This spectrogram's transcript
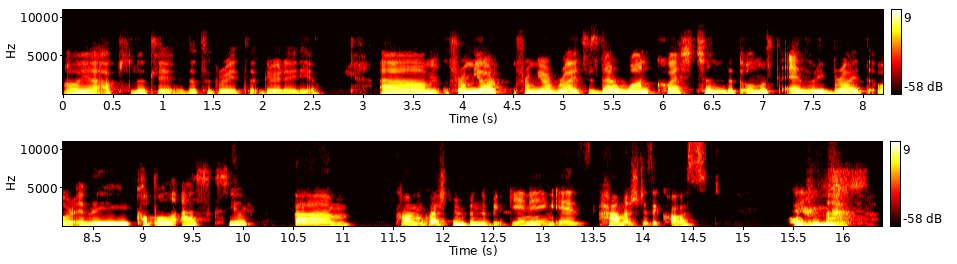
Oh yeah, absolutely. That's a great great idea. Um, from your from your brides, is there one question that almost every bride or every couple asks you? Um, common question from the beginning is how much does it cost?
